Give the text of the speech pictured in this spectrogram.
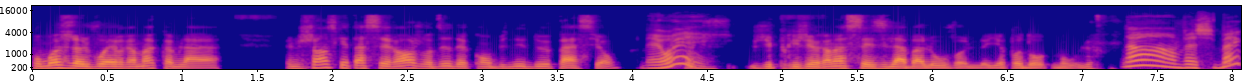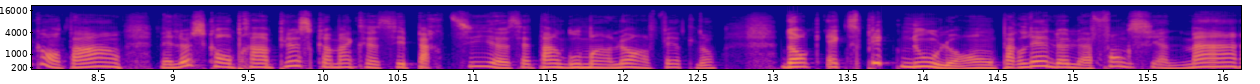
pour moi, je le voyais vraiment comme la, une chance qui est assez rare, je vais dire, de combiner deux passions. Ben oui. J'ai, j'ai vraiment saisi la balle au vol. Il n'y a pas d'autre mot. Non, ben, je suis bien contente. Mais là, je comprends plus comment que c'est parti, euh, cet engouement-là, en fait. Là. Donc, explique-nous. Là, on parlait là, le fonctionnement,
